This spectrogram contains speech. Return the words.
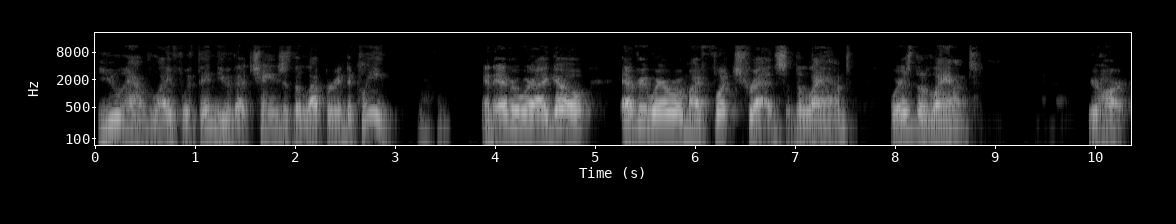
You have life within you that changes the leper into clean. Mm-hmm. And everywhere I go, everywhere where my foot treads the land, where's the land? Your heart.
